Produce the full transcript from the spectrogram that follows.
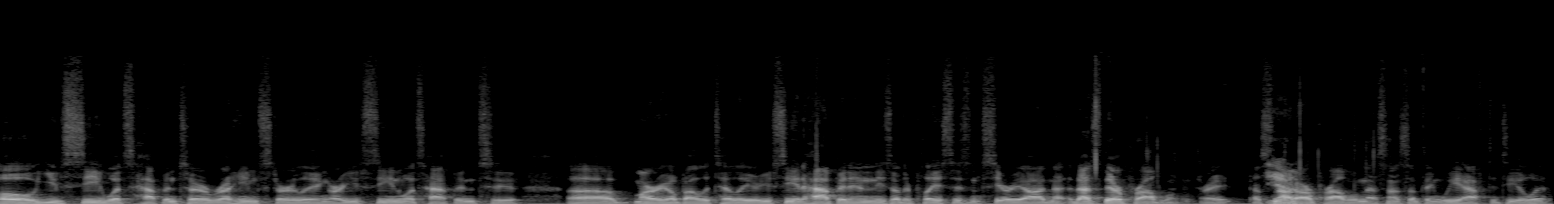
oh, you see what's happened to Raheem Sterling, or you've seen what's happened to uh, Mario Balotelli, or you've seen it happen in these other places in Serie A. And that, that's their problem, right? That's yeah. not our problem. That's not something we have to deal with.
